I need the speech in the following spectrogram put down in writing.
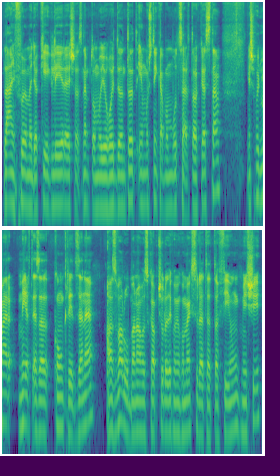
lány fölmegy a kéglére, és azt nem tudom, hogy ő hogy döntött. Én most inkább a Mozarttal kezdtem, és hogy már miért ez a konkrét zene, az valóban ahhoz kapcsolódik, amikor megszületett a fiunk, Misi,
